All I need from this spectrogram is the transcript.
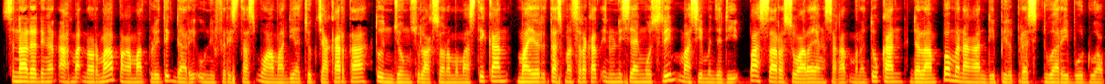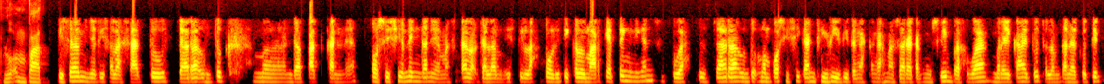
Senada dengan Ahmad Norma, pengamat politik dari Universitas Muhammadiyah Yogyakarta, Tunjung Sulaksono memastikan mayoritas masyarakat Indonesia yang muslim masih menjadi pasar suara yang sangat menentukan dalam pemenangan di Pilpres 2024 bisa menjadi salah satu cara untuk mendapatkan ya positioning kan ya mas? Kalau dalam istilah political marketing ini kan sebuah cara untuk memposisikan diri di tengah-tengah masyarakat muslim bahwa mereka itu dalam tanda kutip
